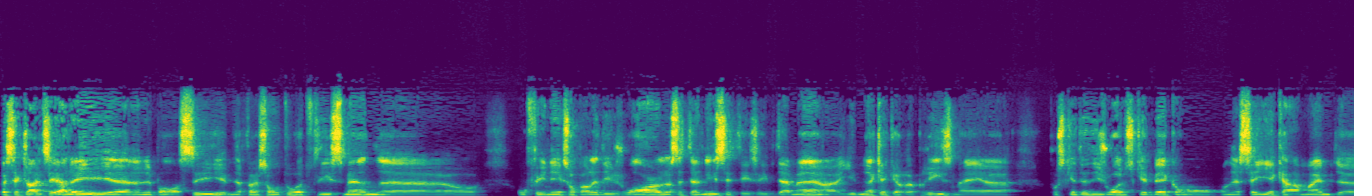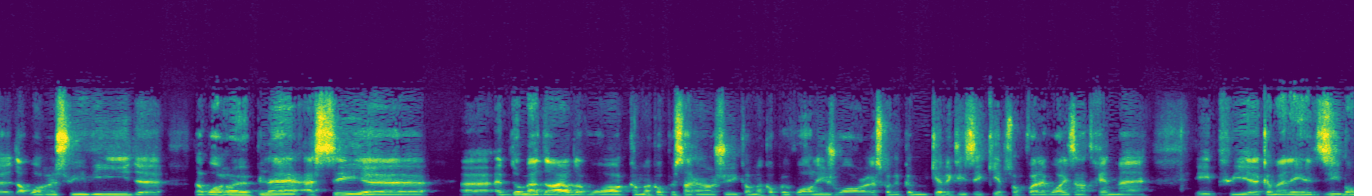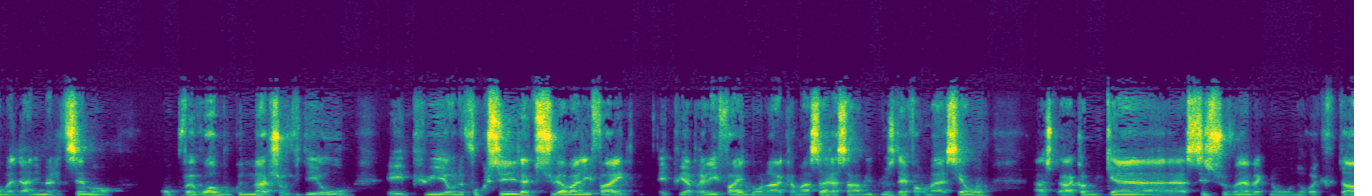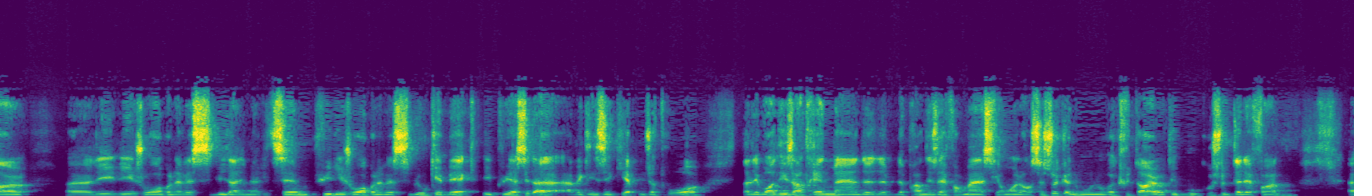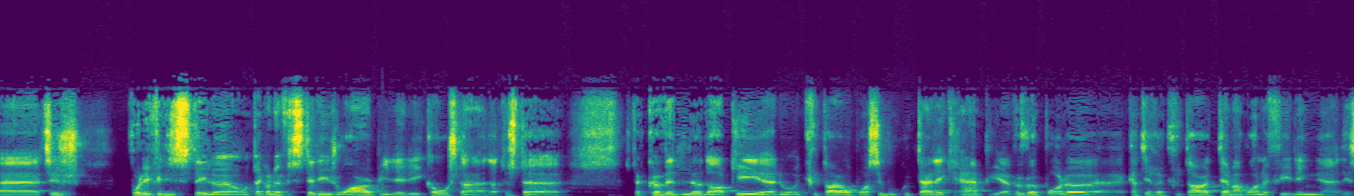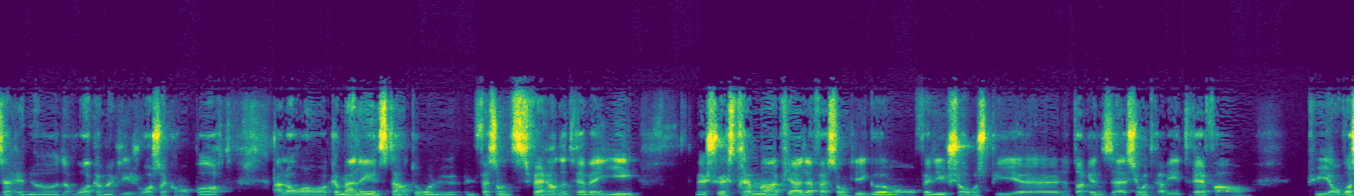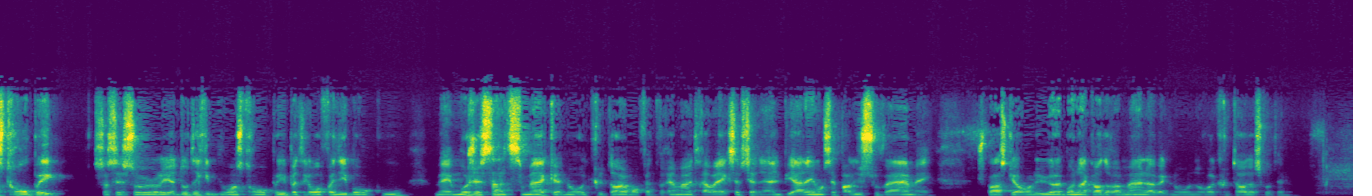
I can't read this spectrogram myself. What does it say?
Ben, c'est clair, tu sais, Alain, euh, l'année passée, il venait faire son tour toutes les semaines euh, au Phoenix. On parlait des joueurs. cette année, c'était évidemment, euh, il est venu à quelques reprises, mais pour ce qui était des joueurs du Québec, on, essayait quand même d'avoir un suivi, d'avoir un plan assez, euh, de voir comment on peut s'arranger, comment on peut voir les joueurs, est-ce qu'on a communiqué avec les équipes, si on pouvait aller voir les entraînements. Et puis, euh, comme Alain a dit, bon, ben, dans les maritimes, on, pouvait voir beaucoup de matchs sur vidéo. Et puis, on a focusé là-dessus avant les fêtes. Et puis, après les fêtes, bon, on a commencé à rassembler plus d'informations en, communiquant assez souvent avec nos, recruteurs, euh, les, joueurs qu'on avait ciblés dans les maritimes, puis les joueurs qu'on avait ciblés au Québec. Et puis, assez avec les équipes, déjà trois, d'aller voir des entraînements, de, prendre des informations. Alors, c'est sûr que nos, recruteurs ont été beaucoup sur le téléphone. Euh, il faut les féliciter. Là. Autant qu'on a félicité les joueurs puis les, coachs dans, tout ce, COVID-là d'hockey, euh, nos recruteurs ont passé beaucoup de temps à l'écran. Puis, euh, veux, veux pas, là, quand tu es recruteur, tu aimes avoir le feeling des arénas, de voir comment les joueurs se comportent. Alors, comme Alain a dit tantôt, on a une façon différente de travailler. Mais je suis extrêmement fier de la façon que les gars ont fait les choses. Puis euh, notre organisation a travaillé très fort. Puis on va se tromper, ça c'est sûr. Il y a d'autres équipes qui vont se tromper. Peut-être qu'on va faire des bons coups. Mais moi, j'ai le sentiment que nos recruteurs ont fait vraiment un travail exceptionnel. Puis Alain, on s'est parlé souvent, mais je pense qu'on a eu un bon encadrement avec nos, recruteurs de ce côté-là.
